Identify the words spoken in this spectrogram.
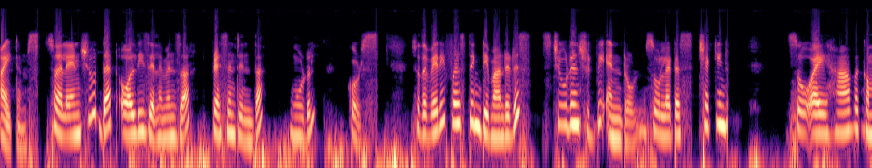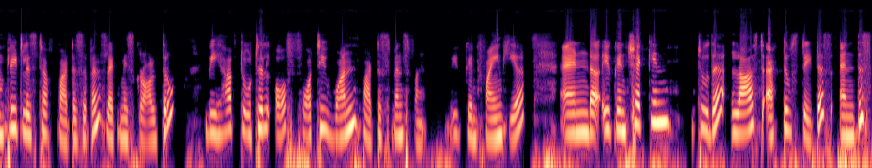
items. So I'll ensure that all these elements are present in the Moodle course. So the very first thing demanded is students should be enrolled. So let us check in so I have a complete list of participants. Let me scroll through. We have total of 41 participants you can find here and uh, you can check in to the last active status and this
